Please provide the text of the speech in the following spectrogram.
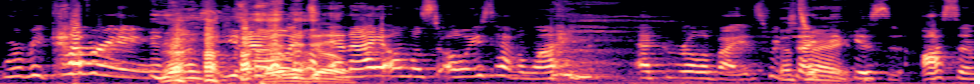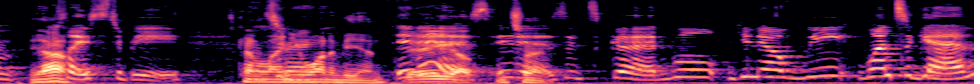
we're recovering. you There know, we and, go. and I almost always have a line at Grilla Bites, which That's I right. think is an awesome Yeah. place to be. It's kind of That's like you want to be in. It There you go. It That's is. right. It's good. Well, you know, we once again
